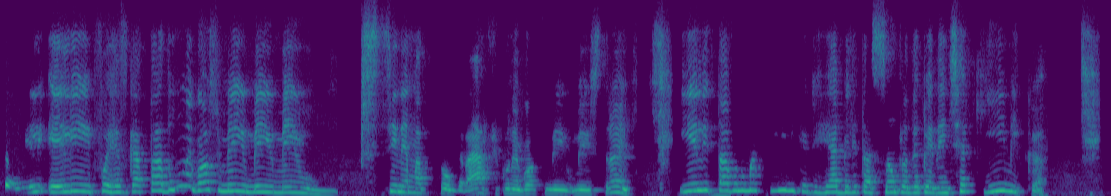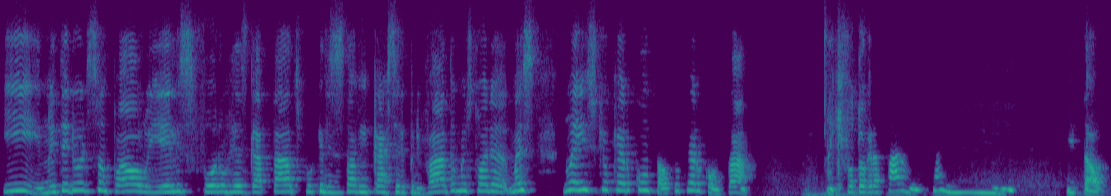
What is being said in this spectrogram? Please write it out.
Então, ele, ele foi resgatado um negócio meio, meio, meio cinematográfico, um negócio meio, meio estranho, e ele estava numa clínica de reabilitação para dependência química. E no interior de São Paulo, e eles foram resgatados porque eles estavam em cárcere privado, é uma história, mas não é isso que eu quero contar. O que eu quero contar é que fotografaram ele saindo e tal.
